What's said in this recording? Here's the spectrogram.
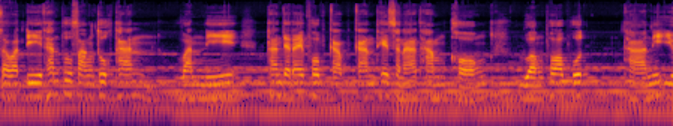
สวัสดีท่านผู้ฟังทุกท่าน วันนี้ท่านจะได้พบกับการเทศนาธรรมของหลวงพ่อพุทธานิโย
